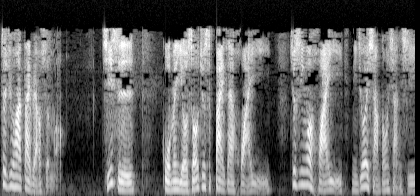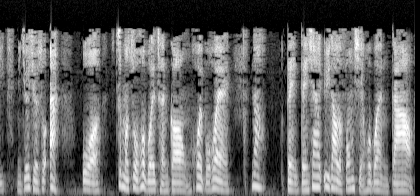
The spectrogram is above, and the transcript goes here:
这句话代表什么？其实我们有时候就是败在怀疑，就是因为怀疑，你就会想东想西，你就会觉得说啊，我这么做会不会成功？会不会？那等等一下遇到的风险会不会很高？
